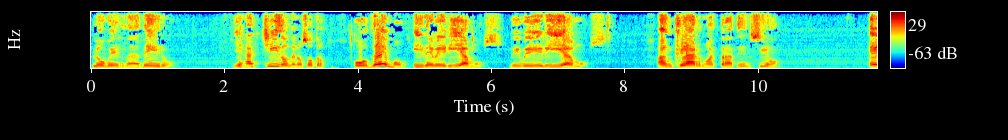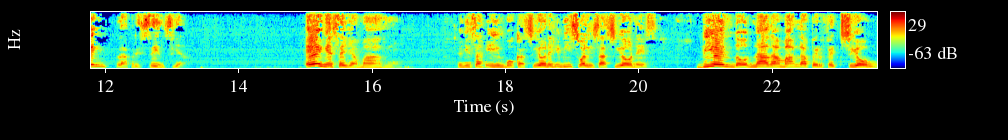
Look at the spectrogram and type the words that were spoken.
lo verdadero. Y es allí donde nosotros podemos y deberíamos, deberíamos anclar nuestra atención en la presencia, en ese llamado, en esas invocaciones y visualizaciones, viendo nada más la perfección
